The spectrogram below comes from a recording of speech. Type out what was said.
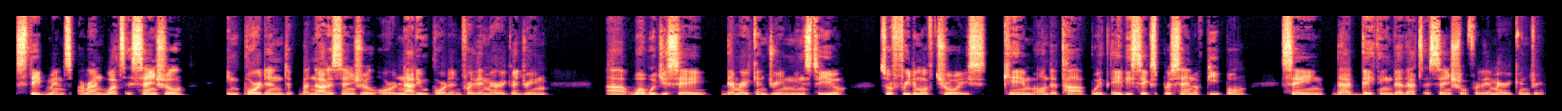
statements around what's essential, important, but not essential or not important for the American dream, uh, what would you say the American dream means to you? So freedom of choice came on the top with 86% of people saying that they think that that's essential for the American dream.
